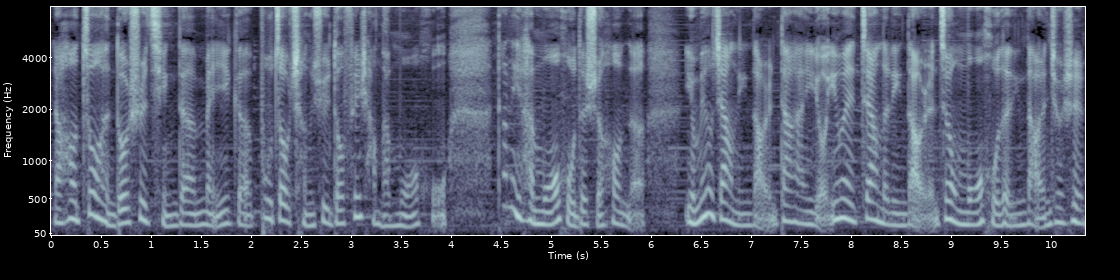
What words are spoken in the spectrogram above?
然后做很多事情的每一个步骤程序都非常的模糊。当你很模糊的时候呢，有没有这样的领导人？当然有，因为这样的领导人，这种模糊的领导人就是。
